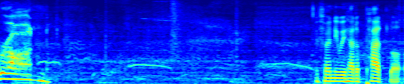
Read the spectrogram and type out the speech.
Run! If only we had a padlock.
